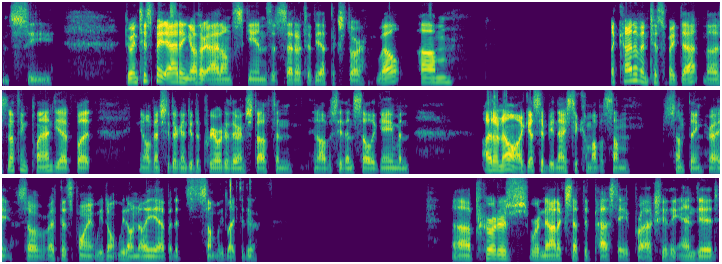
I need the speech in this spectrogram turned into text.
let's see. Do you anticipate adding other add-on skins, etc., to the Epic Store? Well, um, I kind of anticipate that. Uh, there's nothing planned yet, but you know, eventually they're going to do the pre-order there and stuff, and and obviously then sell the game. And I don't know. I guess it'd be nice to come up with some something, right? So at this point, we don't we don't know yet, but it's something we'd like to do. Uh, pre-orders were not accepted past April. Actually, they ended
